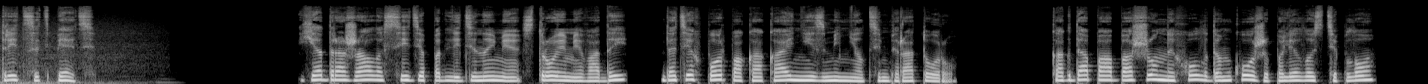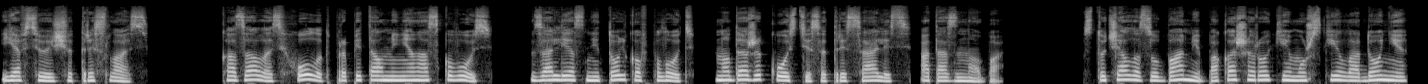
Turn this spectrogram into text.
35 Я дрожала, сидя под ледяными струями воды, до тех пор, пока Кай не изменил температуру. Когда по обожженной холодом коже полилось тепло, я все еще тряслась. Казалось, холод пропитал меня насквозь, залез не только в плоть, но даже кости сотрясались от озноба. Стучала зубами, пока широкие мужские ладони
